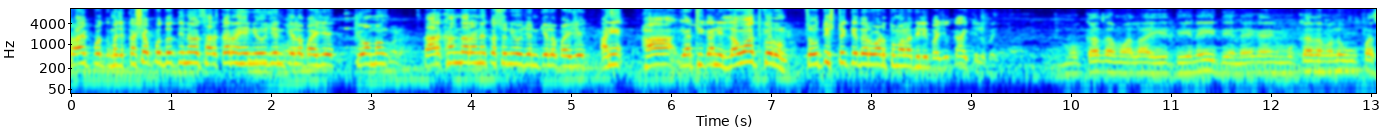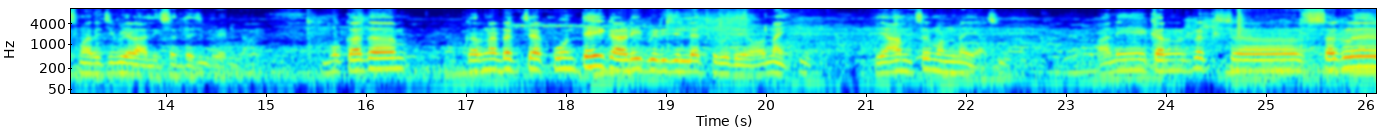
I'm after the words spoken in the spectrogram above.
काय पद म्हणजे कशा पद्धतीनं सरकारनं हे नियोजन केलं पाहिजे किंवा मग कारखानदारानं कसं नियोजन केलं पाहिजे? आणि हा या ठिकाणी लवाद करून चौतीस टक्के दरवाढ तुम्हाला दिली पाहिजे. काय केलं पाहिजे? मुकादमाला हे देणंही देणं आहे. कारण मुकादमाला उपासमारीची वेळ आली सध्याची पिरियडला मुकादम कर्नाटकच्या कोणत्याही गाडी बीड जिल्ह्यात फिरू देणार नाही. हे आमचं म्हणणं आहे असं. आणि कर्नाटक स- सगळे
